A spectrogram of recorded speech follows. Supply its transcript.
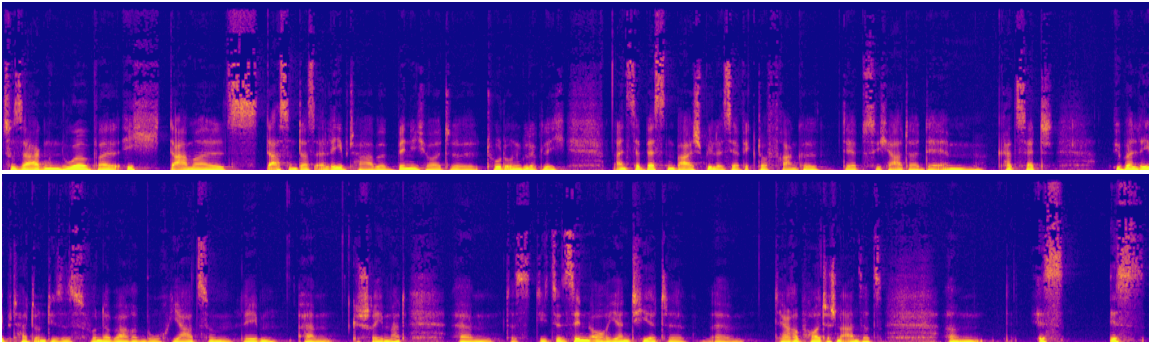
zu sagen, nur weil ich damals das und das erlebt habe, bin ich heute todunglücklich. Eins der besten Beispiele ist ja Viktor Frankl, der Psychiater, der im KZ überlebt hat und dieses wunderbare Buch Ja zum Leben ähm, geschrieben hat. Ähm, das, diese sinnorientierte äh, therapeutischen Ansatz ähm, ist ist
